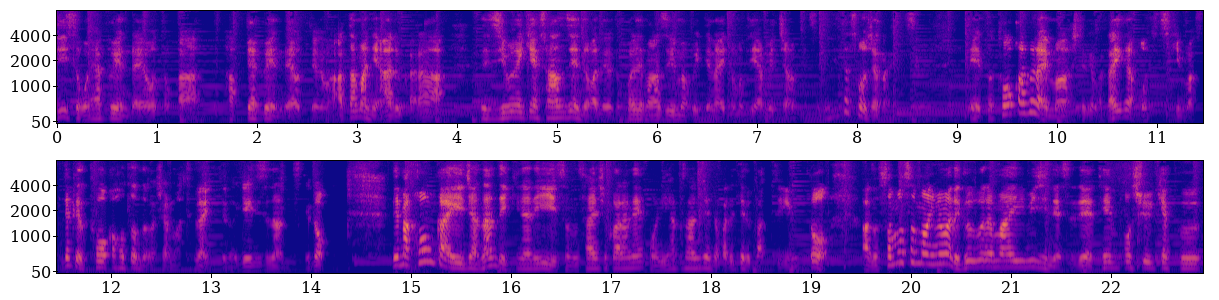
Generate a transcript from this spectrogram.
リースト500円だよとか、800円だよっていうのが頭にあるから、で自分がいきなり3000円とか出ると、これでまずうまくいってないと思ってやめちゃうんですよ。実はそうじゃないんですよ。えっ、ー、と、10日ぐらい回しておけば大概落ち着きます。だけど10日ほとんどの人は待てないっていうのが現実なんですけど。で、まあ今回、じゃあなんでいきなり、その最初からね、こう230円とか出てるかっていうと、あの、そもそも今まで Google マイビジネスで店舗集客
